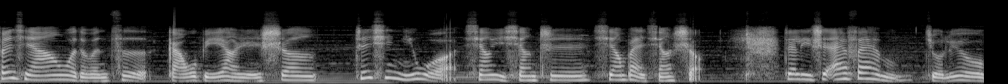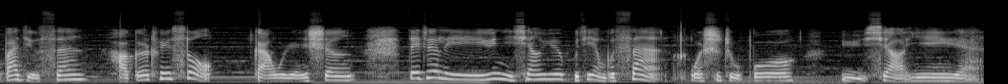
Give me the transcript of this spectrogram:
分享我的文字，感悟别样人生，珍惜你我相遇相知相伴相守。这里是 FM 九六八九三好歌推送，感悟人生，在这里与你相约不见不散。我是主播雨笑嫣然。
